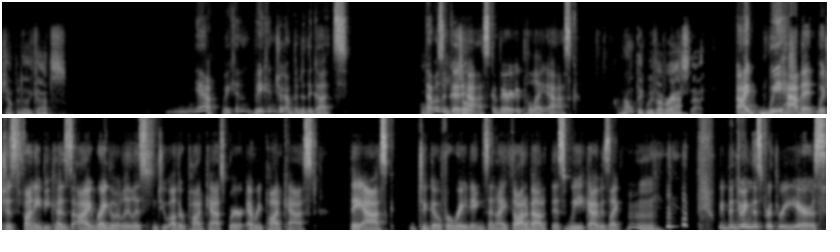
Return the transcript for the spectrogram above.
jump into the guts? Mm, Yeah, we can we can jump into the guts. Cool. That was a good So, ask, a very polite ask. I don't think we've ever asked that. I we haven't, which is funny because I regularly listen to other podcasts where every podcast they ask to go for ratings. And I thought about it this week. I was like, hmm, we've been doing this for three years.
